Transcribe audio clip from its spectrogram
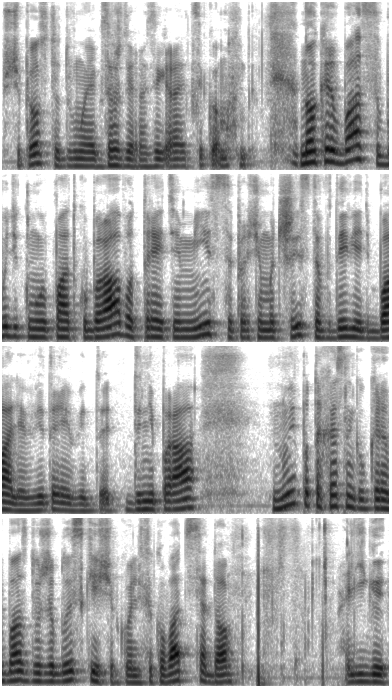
Що просто думаю, як завжди розіграють ці команди. Ну а Кривбас в будь-якому випадку браво, третє місце, причому чисто в 9 балів відрив від е, Дніпра. Ну і потихесеньку Кривбас дуже близький, щоб кваліфікуватися до Ліги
